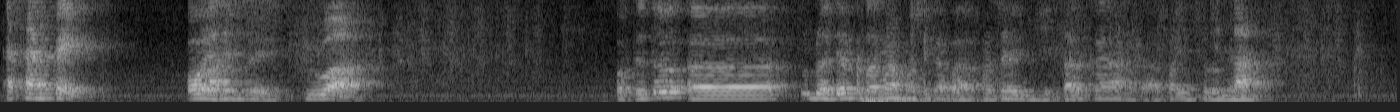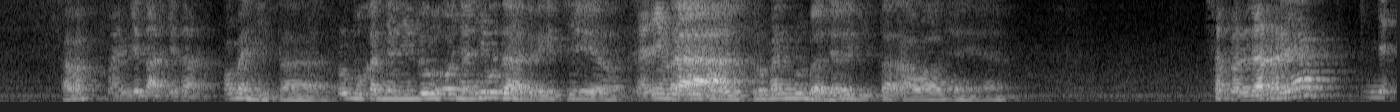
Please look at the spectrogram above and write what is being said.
SMP. Oh Kelas SMP. dua. Waktu itu eh, lu belajar pertama musik apa? Maksudnya gitar kah atau apa instrumen? Gitar. Apa? Main gitar gitar. Oh main gitar. Lu bukan nyanyi dulu. Oh nyanyi udah dari kecil. Nyanyi Tapi udah. kalau instrumen lu belajarnya gitar awalnya ya. Sebenarnya ny-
